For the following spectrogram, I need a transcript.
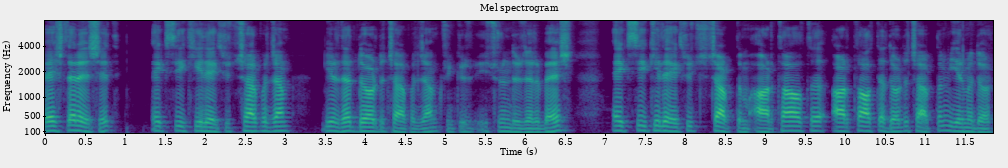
5'ler eşit. Eksi 2 ile eksi 3 çarpacağım. Bir de 4'ü çarpacağım. Çünkü 3'ünün de üzeri 5. Eksi 2 ile eksi 3 çarptım. Artı 6. Artı 6 ile 4'ü çarptım. 24.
